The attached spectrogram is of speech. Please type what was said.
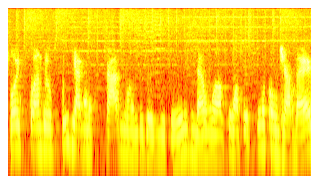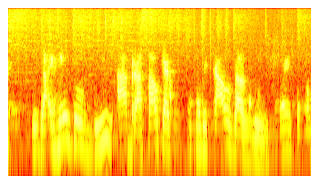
foi quando eu fui diagnosticado no ano de 2012, né, uma, uma pessoa com diabetes, e daí resolvi abraçar o que a gente chama de causa azul. Né? Então,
